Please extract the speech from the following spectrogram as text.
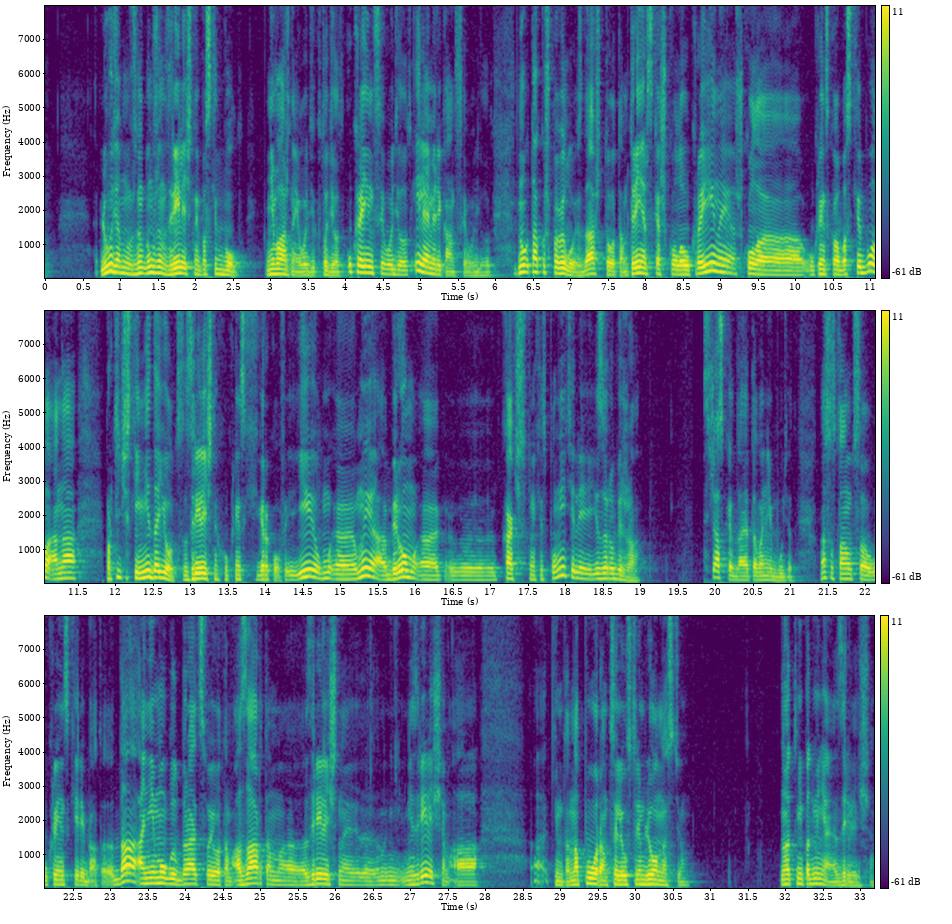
Людям нужен, нужен зрелищный баскетбол. Неважно, его, кто делает, украинцы его делают или американцы его делают. Ну, так уж повелось, да, что там тренерская школа Украины, школа украинского баскетбола, она практически не дает зрелищных украинских игроков. И э, мы берем э, э, качественных исполнителей из-за рубежа. Сейчас, когда этого не будет, у нас останутся украинские ребята. Да, они могут брать свое там азартом, зрелищное, ну, не зрелищем, а каким-то напором, целеустремленностью но это не подменяет зрелище.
